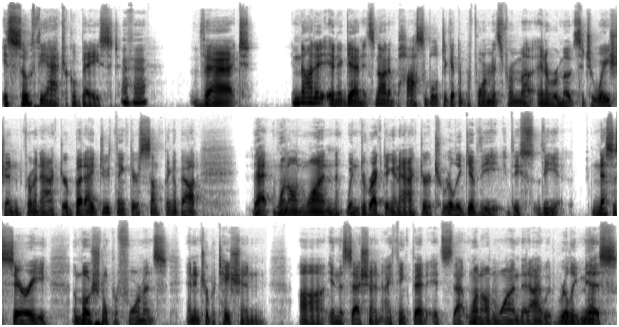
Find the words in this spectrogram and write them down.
is so theatrical based that not and again it's not impossible to get the performance from a, in a remote situation from an actor but i do think there's something about that one-on-one when directing an actor to really give the the, the necessary emotional performance and interpretation uh, in the session. I think that it's that one-on-one that i would really miss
